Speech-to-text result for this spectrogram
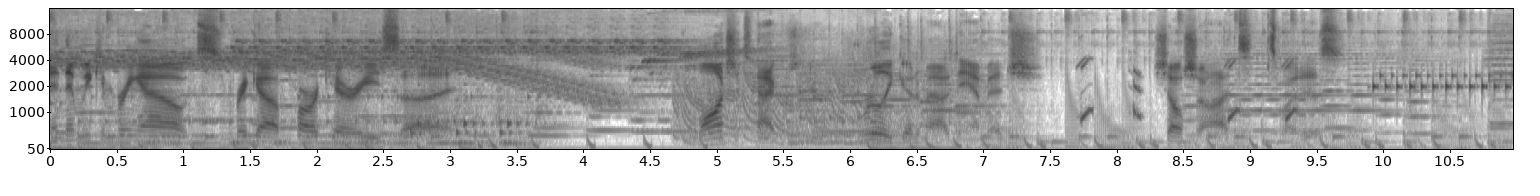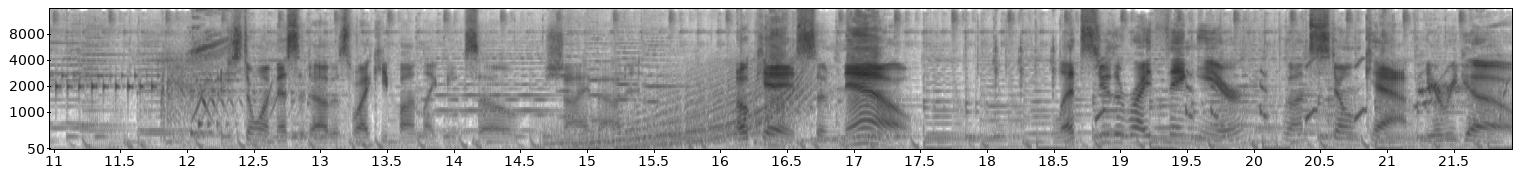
And then we can bring out break out Power uh, launch attack, which is a really good amount of damage. Shell Shot, that's what it is. I just don't want to mess it up, that's why I keep on like being so shy about it. Okay, so now, let's do the right thing here put on Stonecap. Here we go.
